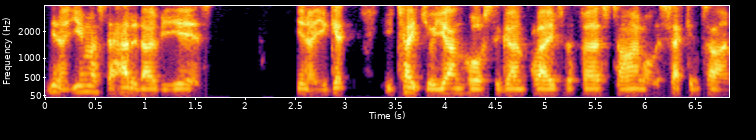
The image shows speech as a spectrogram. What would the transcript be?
You know, you must have had it over years. You know, you get you take your young horse to go and play for the first time or the second time,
